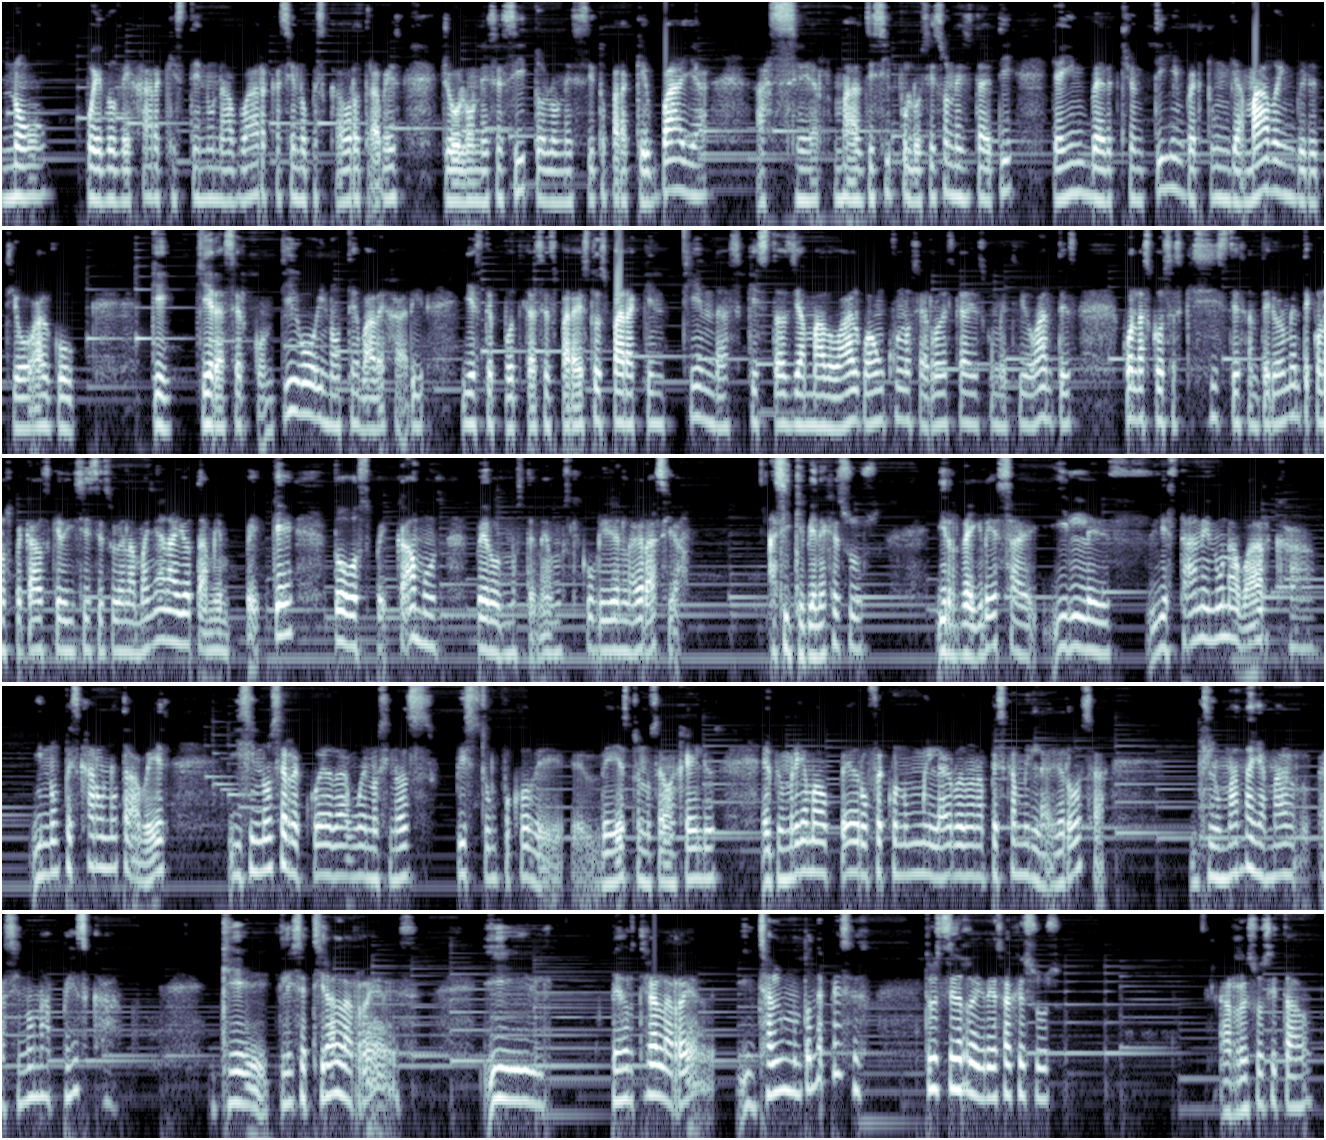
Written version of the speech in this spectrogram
No puedo dejar que esté en una barca siendo pescador otra vez. Yo lo necesito, lo necesito para que vaya a ser más discípulos. Eso necesita de ti. Ya invirtió en ti, invirtió un llamado, invirtió algo que quiere hacer contigo y no te va a dejar ir. Y este podcast es para esto, es para que entiendas que estás llamado a algo, aún con los errores que hayas cometido antes, con las cosas que hiciste anteriormente, con los pecados que hiciste hoy en la mañana. Yo también pequé, todos pecamos, pero nos tenemos que cubrir en la gracia. Así que viene Jesús y regresa y les y están en una barca y no pescaron otra vez. Y si no se recuerda, bueno, si no has visto un poco de, de esto en los evangelios, el primer llamado Pedro fue con un milagro de una pesca milagrosa. Y lo manda a llamar haciendo una pesca que le dice tira las redes. Y Pedro tira la red y sale un montón de peces. Entonces regresa Jesús, ha resucitado.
